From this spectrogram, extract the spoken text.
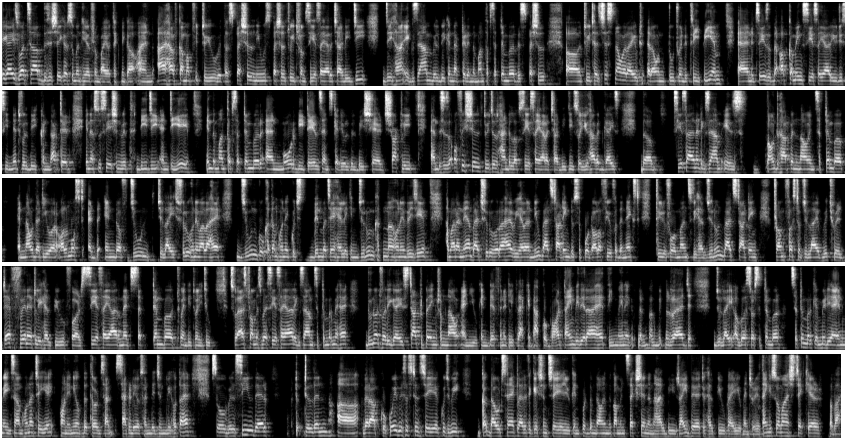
Hey guys, what's up? This is Shekhar Suman here from Biotechnica, and I have come up to you with a special news, special tweet from CSIR HRDG. Jiha exam will be conducted in the month of September. This special uh, tweet has just now arrived around 2:23 p.m. and it says that the upcoming CSIR UGC NET will be conducted in association with DG DGNTA in the month of September, and more details and schedule will be shared shortly. And this is the official Twitter handle of CSIR HRDG, so you have it, guys. The CSIR NET exam is bound to happen now in September. And now that you are almost at the end of June जुलाई शुरू होने वाला है जून को खत्म होने कुछ दिन बचे हैं, लेकिन जुनून खत्म ना होने दीजिए। हमारा नया बैच शुरू हो रहा है। We have a new batch starting to support all of you for the next three two four months we have Junoon batch starting from first of July which will definitely help you for C S I R NET September twenty twenty two so as promise by C S I R exam September में है। Do not worry guys start preparing from now and you can definitely crack it आपको बहुत time भी दे रहा है. तीन महीने लगभग मिल रहा है. जुलाई अगस्त और सितंबर सितंबर के मिड या एंड में एग्ज़ाम होना चाहिए. On any of the third Saturday और संडे जनरली होता है. So will see you there till then अगर आपको कोई भी असिस्टेंस चाहिए, कुछ भी डाउट्स है क्लैरिफिकेशन चाहिए you can put them down in the comment section and I will be right there to help you guide you mentor you thank you so much take care bye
